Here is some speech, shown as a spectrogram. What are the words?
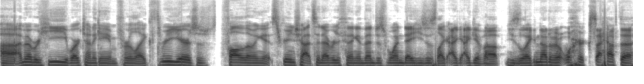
uh, I remember he worked on a game for like three years, was following it, screenshots and everything, and then just one day he's just like, I, I give up. He's like, none of it works. I have to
